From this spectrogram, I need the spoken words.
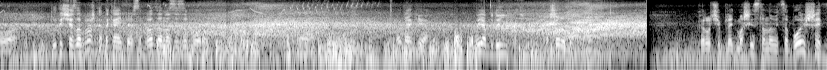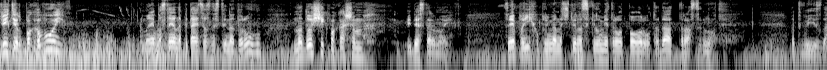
О. Тут ще заброшка така інтересна, правда вона за забором. О. Отаке. Ну я буду їхати. А що робити? Короче, блядь, машин становится больше, ветер боковой. Мене постійно питається знести на дорогу, но дощик поки що йде стороною. Це я проїхав примерно 14 км від повороту, да, від траси, ну, від виїзду.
